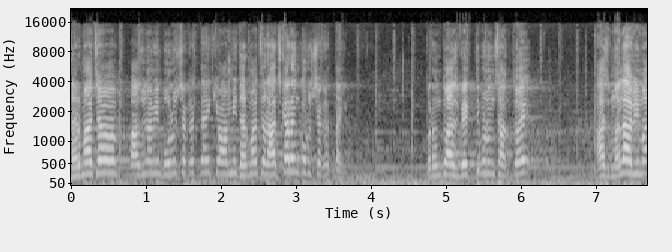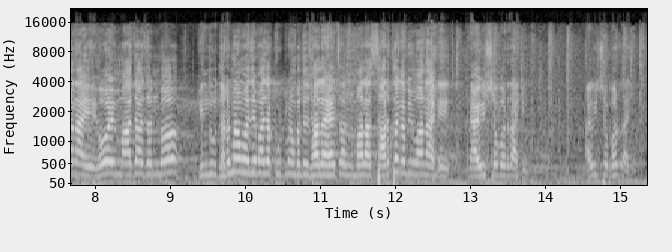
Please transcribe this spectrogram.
धर्माच्या बाजूने आम्ही बोलू शकत नाही किंवा आम्ही धर्माचं राजकारण करू शकत नाही. परंतु आज व्यक्ती म्हणून सांगतोय आज मला अभिमान आहे. होय माझा जन्म हिंदू धर्मामध्ये माझ्या कुटुंबामध्ये झाला ह्याचा मला सार्थक अभिमान आहे आणि आयुष्यभर राहील. आयुष्यभर राहील.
